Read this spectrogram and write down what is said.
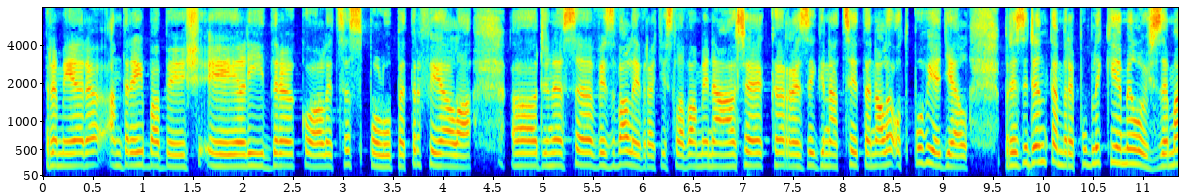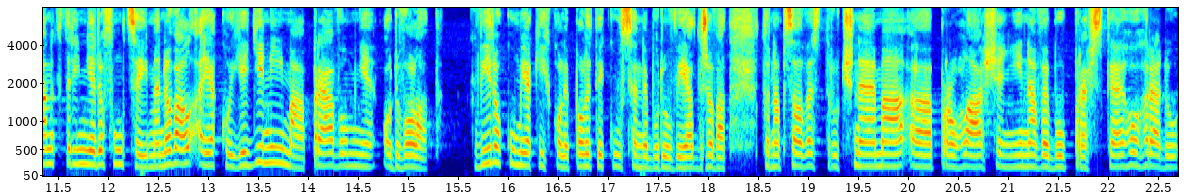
Premiér Andrej Babiš i lídr koalice Spolu Petr Fiala eh, dnes vyzvali Vratislava Mináře k rezignaci. Ten ale odpověděl. Prezidentem republiky je Miloš Zeman, který mě do funkce jmenoval a jako jediný má právo mě odvolat. K výrokům jakýchkoliv politiků se nebudu vyjadřovat. To napsal ve stručném prohlášení na webu Pražského hradu.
